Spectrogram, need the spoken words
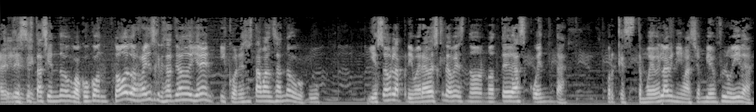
eso sí. está haciendo Goku con todos los rayos que le está tirando Jiren y con eso está avanzando Goku. Y eso la primera vez que lo ves no, no te das cuenta porque se te mueve la animación bien fluida.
